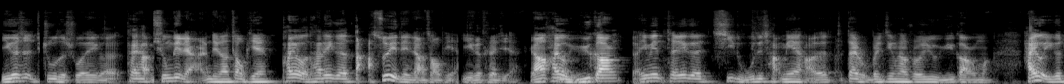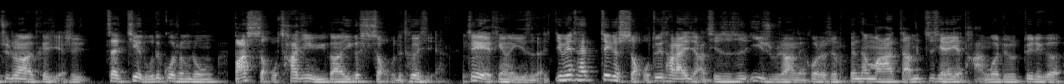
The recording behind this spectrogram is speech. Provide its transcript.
一个是柱子说那个开场兄弟俩人那张照片，还有他那个打碎的那张照片，一个特写，然后还有鱼缸，因为他这个吸毒的场面，好像袋鼠不是经常说用鱼缸吗？还有一个最重要的特写是在戒毒的过程中把手插进鱼缸，一个手的特写，这也挺有意思的，因为他这个手对他来讲其实是艺术上的，或者是跟他妈，咱们之前也谈过，就是对这个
